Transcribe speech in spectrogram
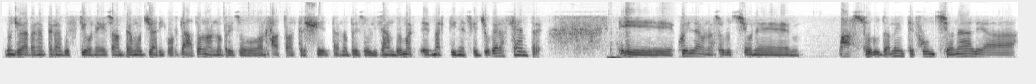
non giocherà per, per una questione che abbiamo già ricordato, no? hanno, preso, hanno fatto altre scelte, hanno preso Lisandro Mar- eh, Martinez che giocherà sempre e quella è una soluzione assolutamente funzionale a-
